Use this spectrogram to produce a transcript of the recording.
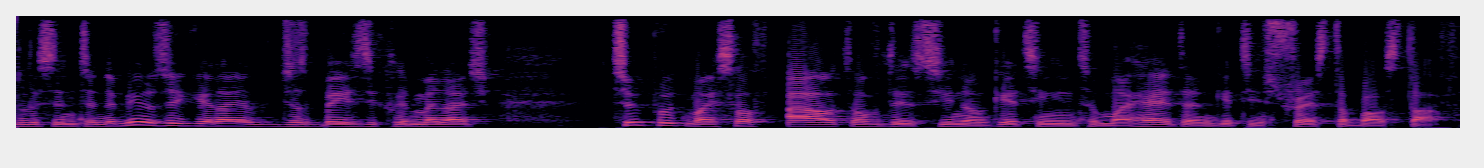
listening to the music, and I just basically managed to put myself out of this, you know, getting into my head and getting stressed about stuff.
